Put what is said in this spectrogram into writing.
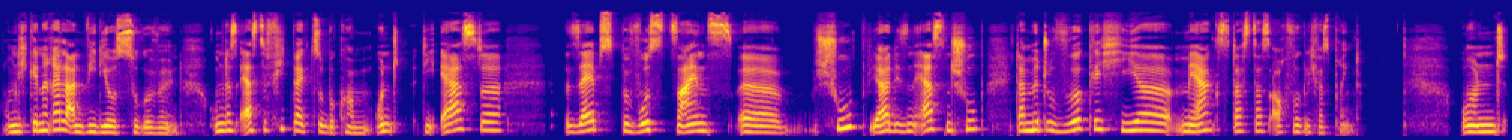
Um dich generell an Videos zu gewöhnen, um das erste Feedback zu bekommen und die erste Selbstbewusstseinsschub, äh, ja, diesen ersten Schub, damit du wirklich hier merkst, dass das auch wirklich was bringt. Und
